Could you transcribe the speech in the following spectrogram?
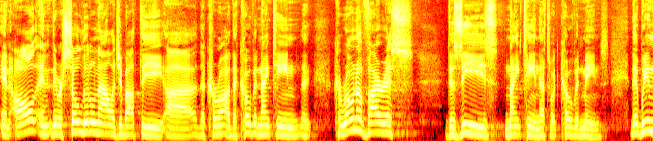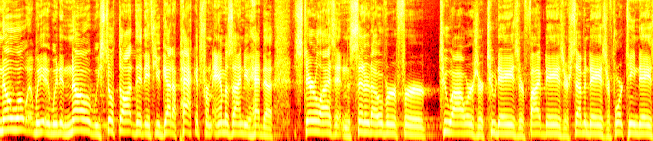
and, all, and there was so little knowledge about the, uh, the, the COVID 19, the coronavirus disease 19 that's what covid means. That we didn't know what we, we didn't know. We still thought that if you got a package from amazon you had to sterilize it and set it over for two hours or two days or five days or seven days or 14 days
